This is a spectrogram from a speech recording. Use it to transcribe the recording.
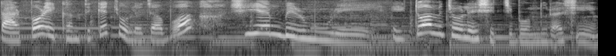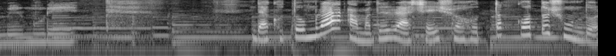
তারপর এখান থেকে চলে যাব সিএমবির মোড়ে। এই তো আমি চলে এসেছি বন্ধুরা সিএমবির মোড়ে। দেখো তোমরা, আমাদের রাজশাহী শহরটা কত সুন্দর।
